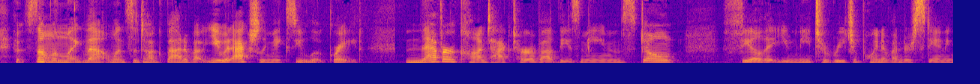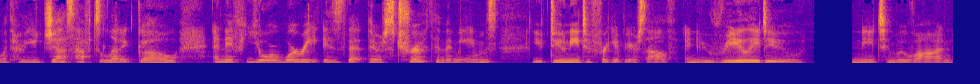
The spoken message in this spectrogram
if someone like that wants to talk bad about you, it actually makes you look great. Never contact her about these memes. Don't feel that you need to reach a point of understanding with her. You just have to let it go. And if your worry is that there's truth in the memes, you do need to forgive yourself and you really do need to move on.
